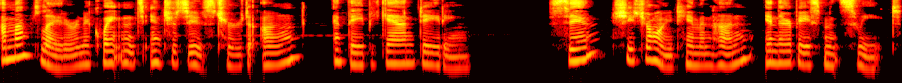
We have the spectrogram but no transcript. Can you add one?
A month later, an acquaintance introduced her to Ung and they began dating. Soon, she joined him and Hun in their basement suite.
